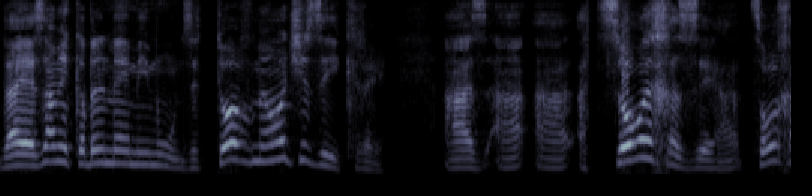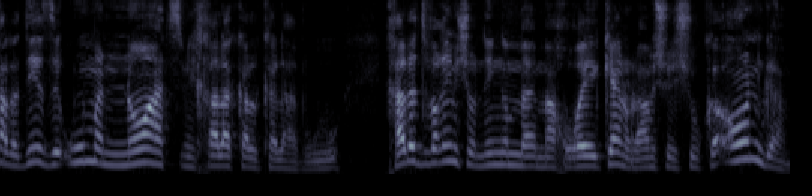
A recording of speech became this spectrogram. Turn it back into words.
והיזם יקבל מהם מימון. זה טוב מאוד שזה יקרה. אז הצורך הזה, הצורך ההדדי הזה, הוא מנוע הצמיחה לכלכלה, והוא אחד הדברים שעומדים גם מאחורי, כן, עולם של שוק ההון גם.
